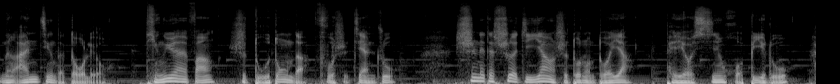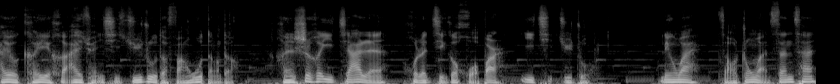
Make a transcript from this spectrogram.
能安静的逗留。庭院房是独栋的复式建筑，室内的设计样式多种多样，配有薪火壁炉，还有可以和爱犬一起居住的房屋等等，很适合一家人或者几个伙伴一起居住。另外，早中晚三餐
